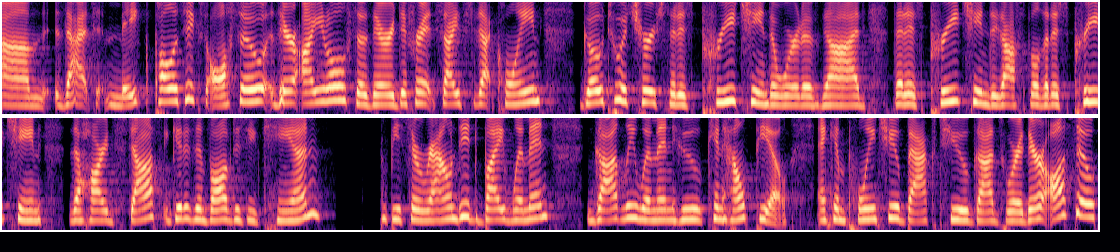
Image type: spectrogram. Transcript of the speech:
um, that make politics also their idol. So there are different sides to that coin. Go to a church that is preaching the word of God, that is preaching the gospel, that is preaching the hard stuff. Get as involved as you can be surrounded by women, godly women who can help you and can point you back to God's word. There are also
